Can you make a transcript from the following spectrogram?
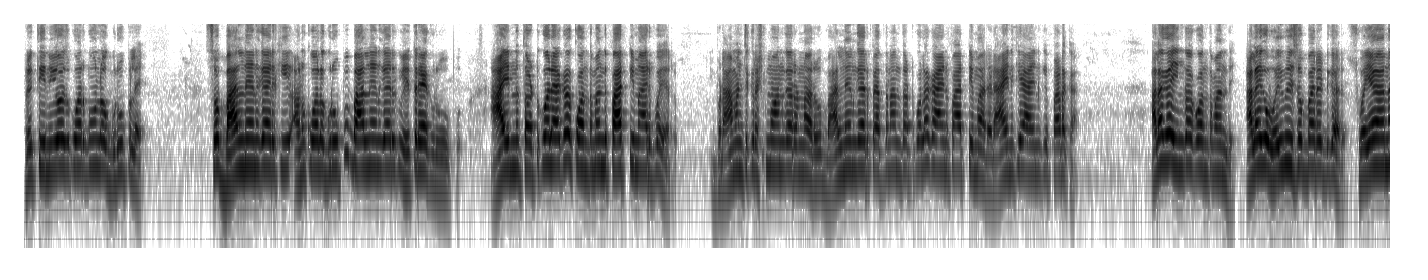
ప్రతి నియోజకవర్గంలో గ్రూపులే. సో బాలినేని గారికి అనుకూల గ్రూపు బాలినేని గారికి వ్యతిరేక గ్రూపు. ఆయన్ని తట్టుకోలేక కొంతమంది పార్టీ మారిపోయారు. ఇప్పుడు ఆమంచి కృష్ణమోహన్ గారు ఉన్నారు బాలినేని గారి పెత్తనాన్ని తట్టుకోలేక ఆయన పార్టీ మారాడు ఆయనకి ఆయనకి పడక. అలాగే ఇంకా కొంతమంది అలాగే వైవి సుబ్బారెడ్డి గారు స్వయాన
